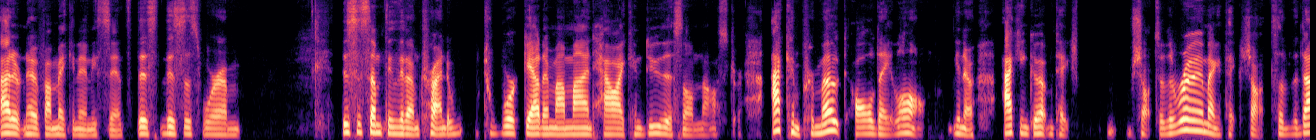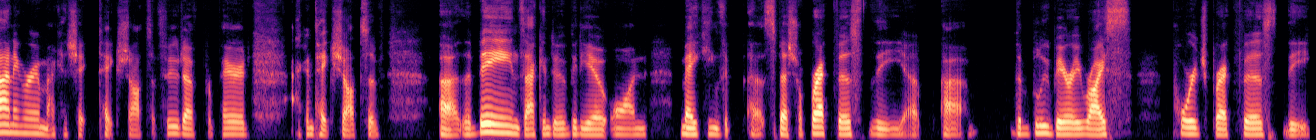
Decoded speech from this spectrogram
I don't know if I'm making any sense. This this is where I'm. This is something that I'm trying to to work out in my mind how I can do this on Nostr. I can promote all day long you know, I can go up and take shots of the room. I can take shots of the dining room. I can sh- take shots of food I've prepared. I can take shots of uh, the beans. I can do a video on making the uh, special breakfast, the uh, uh the blueberry rice porridge breakfast, the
